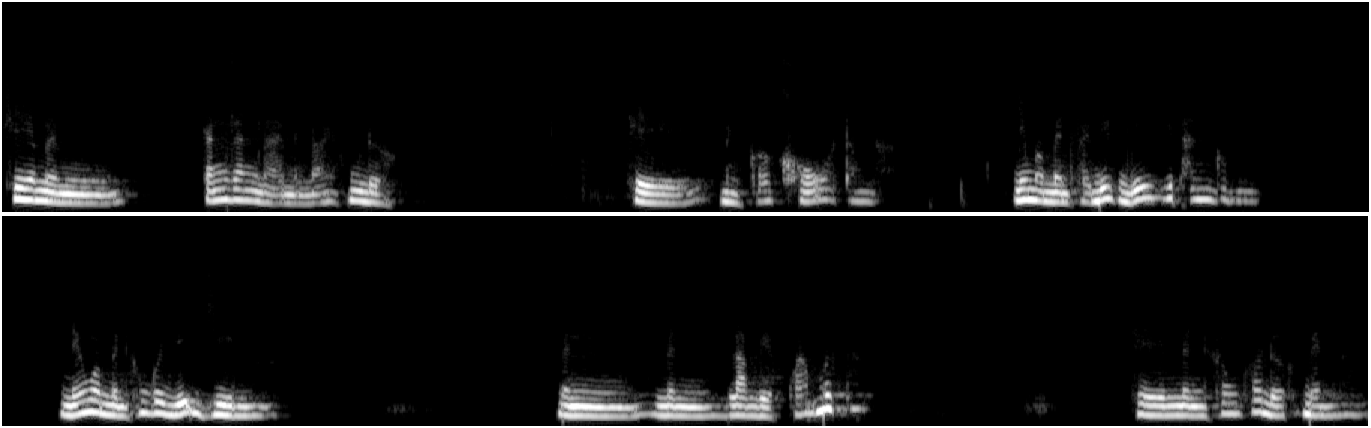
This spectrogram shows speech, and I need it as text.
Khi mình cắn răng lại mình nói không được, thì mình có khổ trong đó. Nhưng mà mình phải biết giữ cái thân của mình. Nếu mà mình không có giữ gìn, mình mình làm việc quá mức thì mình không có được bền lâu.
